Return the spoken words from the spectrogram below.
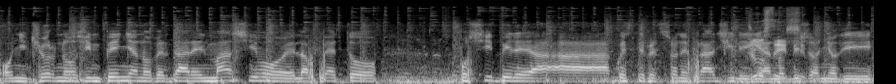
ogni giorno si impegnano per dare il massimo e l'affetto possibile a, a queste persone fragili che hanno bisogno di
